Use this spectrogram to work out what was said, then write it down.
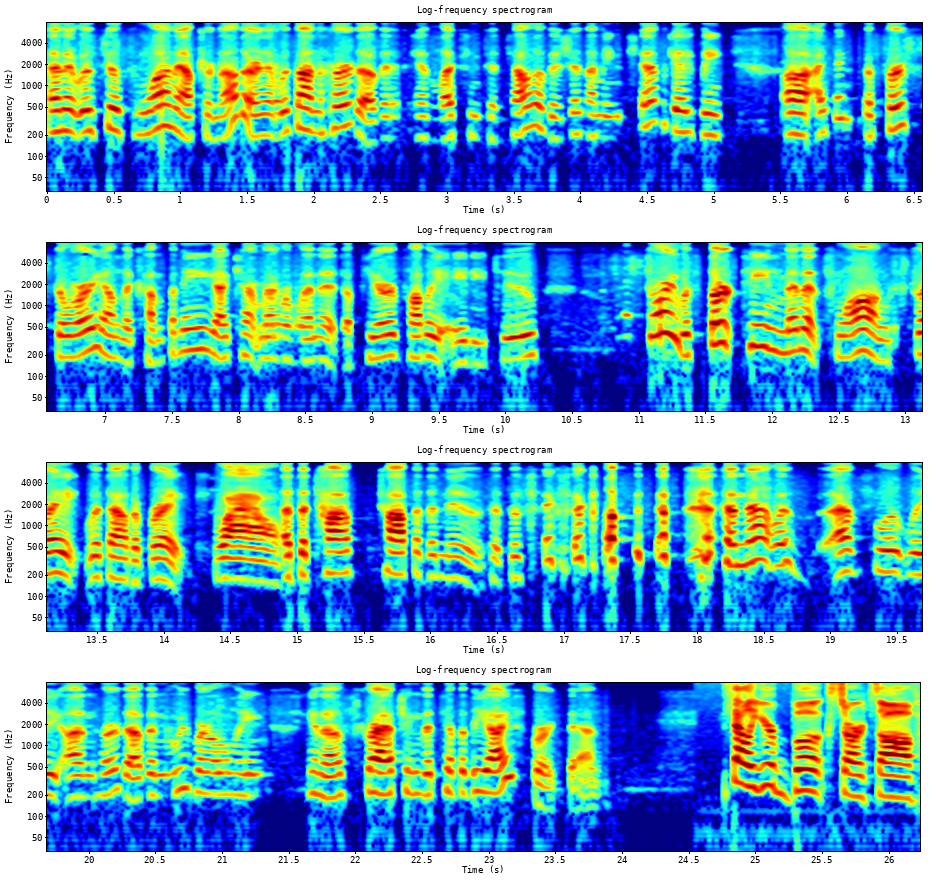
And it was just one after another, and it was unheard of in, in Lexington television. I mean, Ken gave me, uh, I think, the first story on the company. I can't remember when it appeared, probably 82 story was 13 minutes long straight without a break. Wow. At the top top of the news at the six o'clock, and that was absolutely unheard of. And we were only, you know, scratching the tip of the iceberg then. Sally, your book starts off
